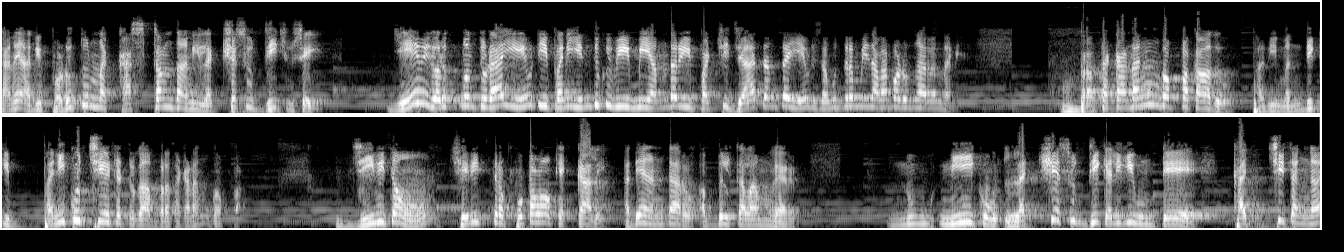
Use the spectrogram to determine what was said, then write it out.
కానీ అది పడుతున్న కష్టం దాని లక్ష్యశుద్ధి చూసేయి. ఏమి గరుత్మంతుడా ఏమిటి ఈ పని? ఎందుకు మీ అందరూ ఈ పక్షి జాతి అంతా ఏమిటి సముద్రం మీద అలా పడున్నారన్నది. బ్రతకడం గొప్ప కాదు. పది మందికి పనికొచ్చేటట్టుగా బ్రతకడం గొప్ప. జీవితం చరిత్ర పుటలోకి ఎక్కాలి. అదే అంటారు అబ్దుల్ కలాం గారు. నువ్వు నీకు లక్ష్యశుద్ధి కలిగి ఉంటే ఖచ్చితంగా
